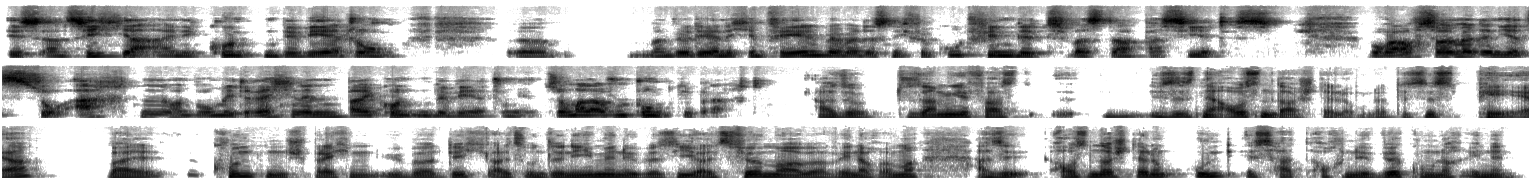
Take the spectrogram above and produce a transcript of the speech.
ist an sich ja eine Kundenbewertung. Äh, man würde ja nicht empfehlen, wenn man das nicht für gut findet, was da passiert ist. Worauf soll man denn jetzt so achten und womit rechnen bei Kundenbewertungen? So mal auf den Punkt gebracht. Also zusammengefasst, es ist eine Außendarstellung. Ne? Das ist PR, weil Kunden sprechen über dich als Unternehmen, über sie als Firma, über wen auch immer. Also Außendarstellung und es hat auch eine Wirkung nach innen.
